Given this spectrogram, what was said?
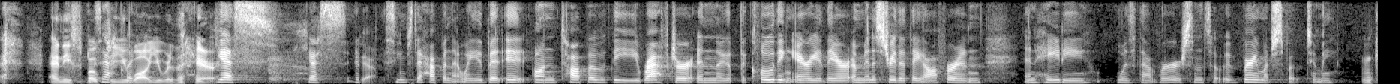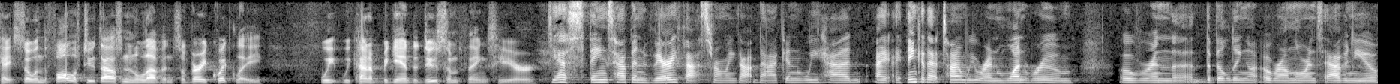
and He spoke to you while you were there. Yes, yes, it Yeah. seems to happen that way. But it, on top of the rafter and the, the clothing area there, a ministry that they offer in, in Haiti was that verse. And so it very much spoke to me. Okay, so in the fall of 2011, so very quickly, we, we kind of began to do some things here. Yes, things happened very fast when we got back. And we had, I, I think at that time we were in one room over in the, the building uh, over on Lawrence Avenue.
